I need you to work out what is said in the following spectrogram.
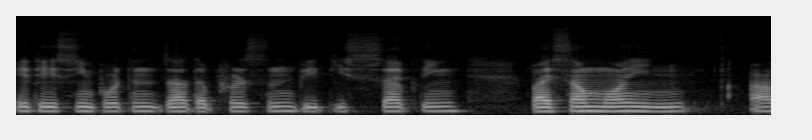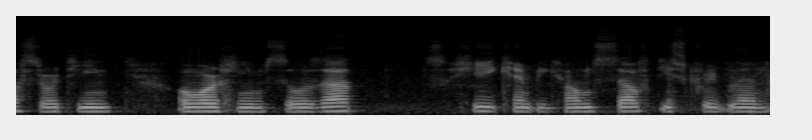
It is important that a person be disciplined by someone in authority over him so that he can become self-disciplined.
